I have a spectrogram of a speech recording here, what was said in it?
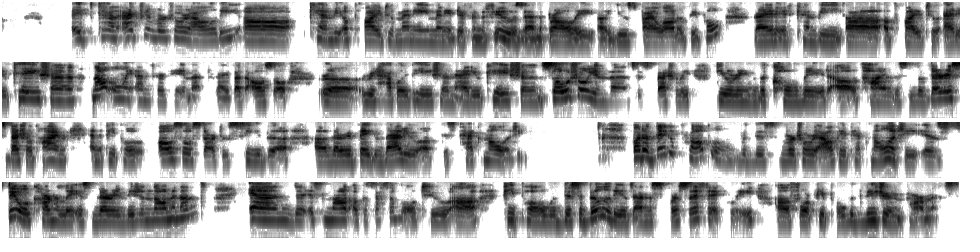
it can actually virtual reality uh, can be applied to many, many different fields and probably uh, used by a lot of people, right? It can be uh, applied to education, not only entertainment, right? But also rehabilitation, education, social events, especially during the COVID uh, time. This is a very special time and people also start to see the uh, very big value of this technology. But a big problem with this virtual reality technology is still currently is very vision dominant and it's not accessible to uh, people with disabilities and specifically uh, for people with vision impairments.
